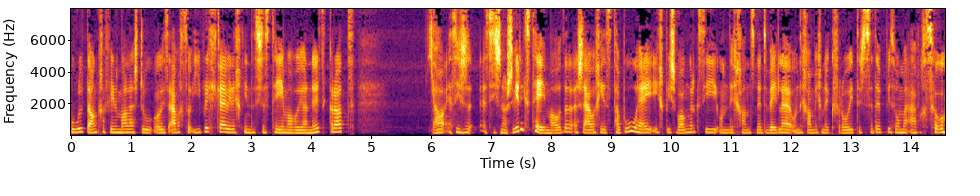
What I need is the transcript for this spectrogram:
cool. Danke vielmals, hast du uns einfach so Einblick gegeben, weil ich finde, das ist ein Thema, das ja nicht gerade ja, es ist, es ist noch ein schwieriges Thema, oder? Es ist auch ein, ein Tabu. Hey, ich bin schwanger und ich kann es nicht wählen und ich habe mich nicht gefreut. Das ist nicht etwas, wo man einfach so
